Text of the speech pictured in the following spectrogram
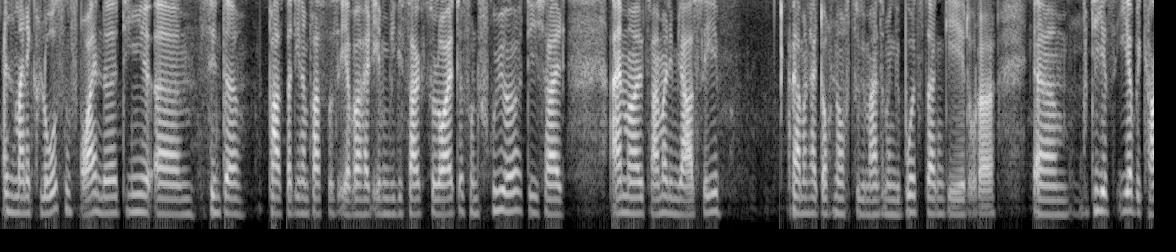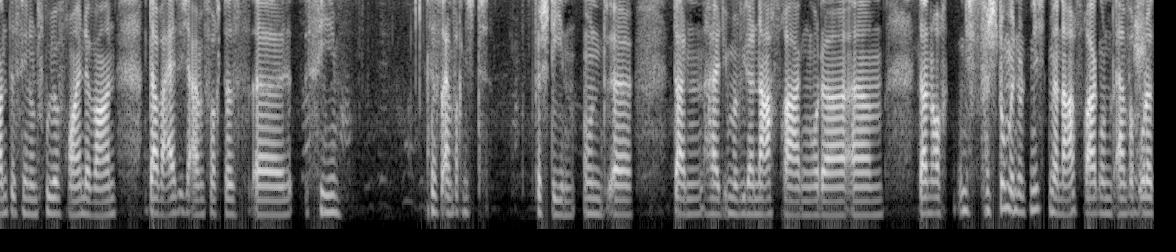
also meine großen Freunde, die ähm, sind da passt, bei denen passt das eher, aber halt eben, wie gesagt, so Leute von früher, die ich halt einmal, zweimal im Jahr sehe, weil man halt doch noch zu gemeinsamen Geburtstagen geht oder ähm, die jetzt eher Bekannte sind und früher Freunde waren, da weiß ich einfach, dass äh, sie das einfach nicht verstehen und äh, dann halt immer wieder nachfragen oder ähm, dann auch nicht verstummen und nicht mehr nachfragen und einfach oder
